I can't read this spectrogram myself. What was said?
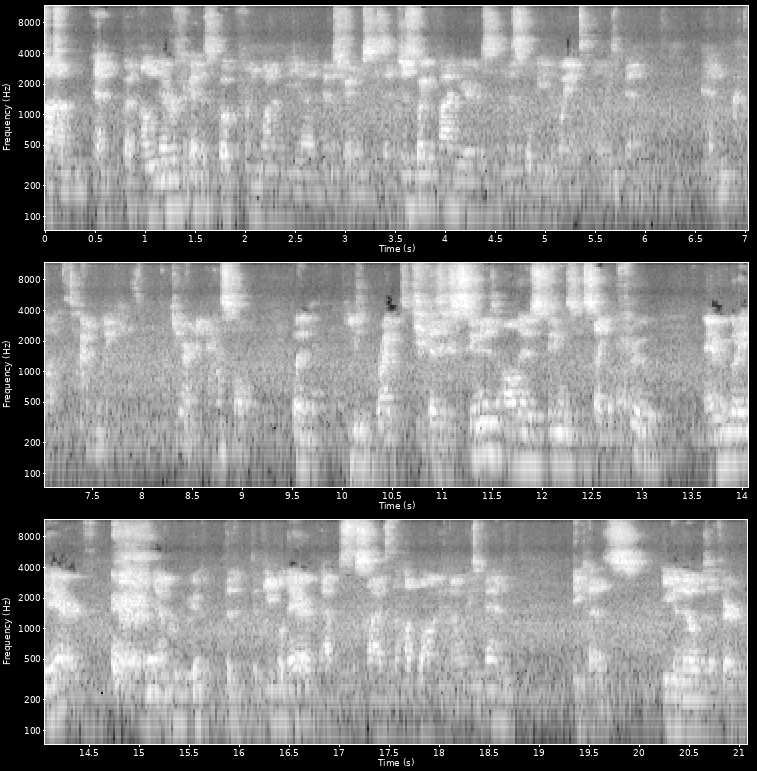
Um, and, but I'll never forget this quote from one of the uh, administrators. He said, "Just wait five years, and this will be the way it's always been." And I thought at the time, like, you're an asshole. But he's right, because as soon as all those students had cycled through, everybody there, the, the people there, that was the size of the hub long had always been, because even though it was a third,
